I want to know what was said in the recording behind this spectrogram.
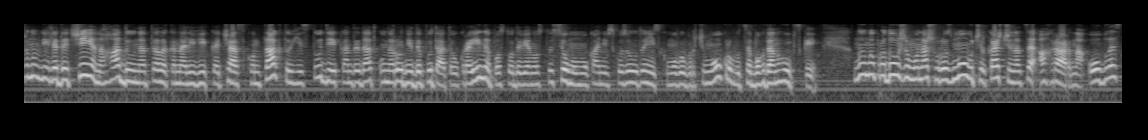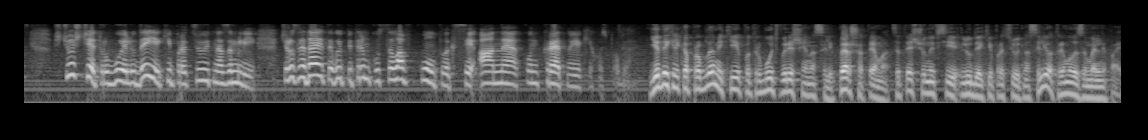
Шановні глядачі, я нагадую на телеканалі Віка час контакту гість студії кандидат у народні депутати України по 197-му Канівсько-Золотоніському виборчому округу. Це Богдан Губський. Ну і ми продовжимо нашу розмову. Черкащина це аграрна область. Що ще турбує людей, які працюють на землі? Чи розглядаєте ви підтримку села в комплексі, а не конкретно якихось проблем? Є декілька проблем, які потребують вирішення на селі. Перша тема це те, що не всі люди, які працюють на селі, отримали земельний пай.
